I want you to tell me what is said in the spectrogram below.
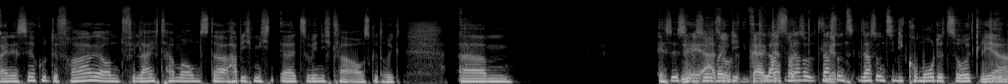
eine sehr gute Frage und vielleicht haben wir uns da, habe ich mich äh, zu wenig klar ausgedrückt. Ähm, es ist nee, ja so, also, wenn die, lass, lass, uns, lass, uns, lass uns in die Kommode zurück, ja.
